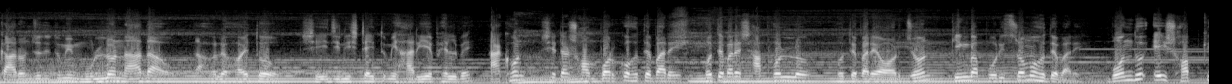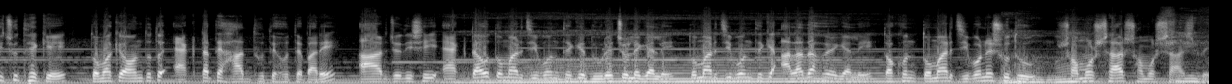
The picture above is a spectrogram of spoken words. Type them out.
কারণ যদি তুমি মূল্য না দাও, তাহলে হয়তো সেই জিনিসটাই তুমি হারিয়ে ফেলবে। এখন সেটা সম্পর্ক হতে পারে হতে পারে সাফল্য, হতে পারে অর্জন, কিংবা পরিশ্রমও হতে পারে। বন্ধু, এই সব কিছু থেকে তোমাকে অন্তত একটাতে হাত ধুতে হতে পারে। আর যদি সেই একটাও তোমার জীবন থেকে দূরে চলে গেলে, তোমার জীবন থেকে আলাদা হয়ে গেলে, তখন তোমার জীবনে শুধু সমস্যার সমস্যা আসবে।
